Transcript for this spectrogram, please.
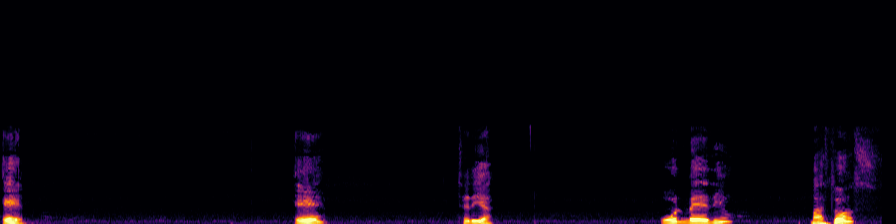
E e sería un medio más 2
